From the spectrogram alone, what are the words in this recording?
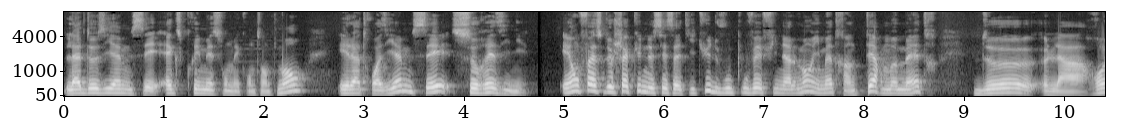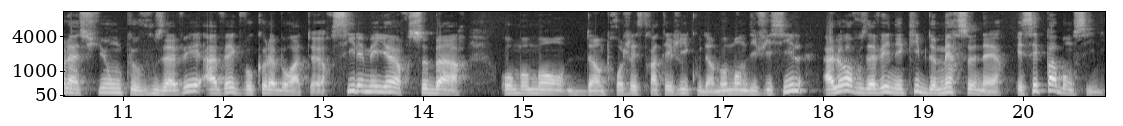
La deuxième, c'est exprimer son mécontentement. Et la troisième, c'est se résigner. Et en face de chacune de ces attitudes, vous pouvez finalement y mettre un thermomètre de la relation que vous avez avec vos collaborateurs. Si les meilleurs se barrent au moment d'un projet stratégique ou d'un moment difficile, alors vous avez une équipe de mercenaires et c'est pas bon signe.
